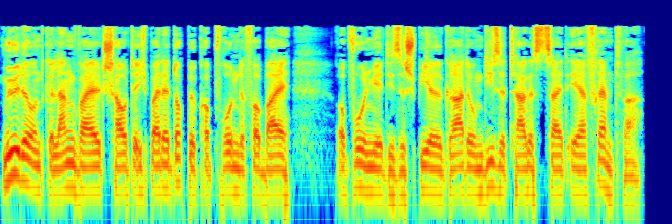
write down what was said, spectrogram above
Müde und gelangweilt schaute ich bei der Doppelkopfrunde vorbei, obwohl mir dieses Spiel gerade um diese Tageszeit eher fremd war.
